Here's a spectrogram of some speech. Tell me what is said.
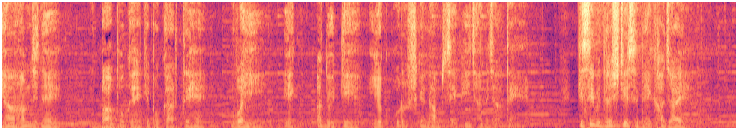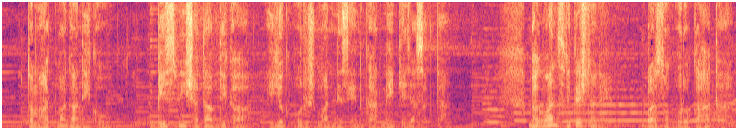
हाँ हम जिन्हें बापू कह के पुकारते हैं, वही एक अद्वितीय युग पुरुष के नाम से भी जाने जाते हैं। किसी भी दृष्टि से देखा जाए तो महात्मा गांधी को 20वीं शताब्दी का युग पुरुष मानने से इनकार नहीं किया जा सकता। भगवान श्री कृष्ण ने बरसों पूर्व कहा था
